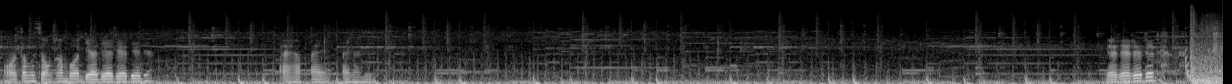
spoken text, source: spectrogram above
โอ้ต้องไปส่งข้างบน เดี๋ยวเดี๋ยวเดี๋ยวเดี๋ยวเดี๋ยวไปครับไปไปทางนี้เดี๋ยวเดี๋ยวเดี๋ยว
